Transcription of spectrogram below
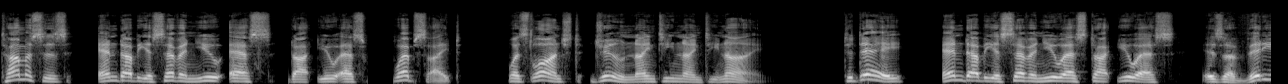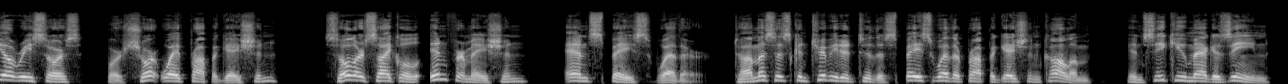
Tomas's NW7US.US website was launched June 1999. Today, NW7US.US is a video resource for shortwave propagation, solar cycle information, and space weather. Tomas has contributed to the space weather propagation column in CQ magazine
